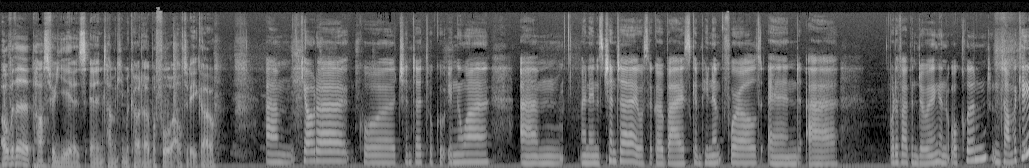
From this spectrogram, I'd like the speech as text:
over the past few years in Tamaki Makaurau before Altered Ego? Um, kia ora, ko Cinta Toku ingoa. Um, my name is Cinta. I also go by Skimpy Nymph World. And uh, what have I been doing in Auckland and Tamaki?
